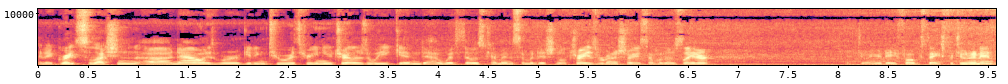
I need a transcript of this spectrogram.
And a great selection uh, now is we're getting two or three new trailers a week, and uh, with those come in some additional trays. We're going to show you some of those later. Enjoy your day, folks. Thanks for tuning in.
